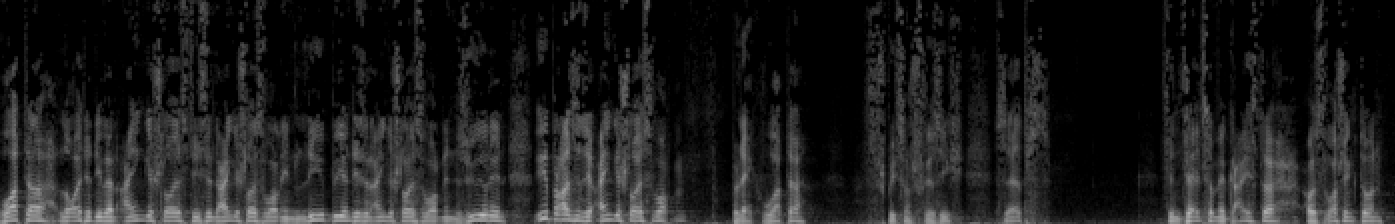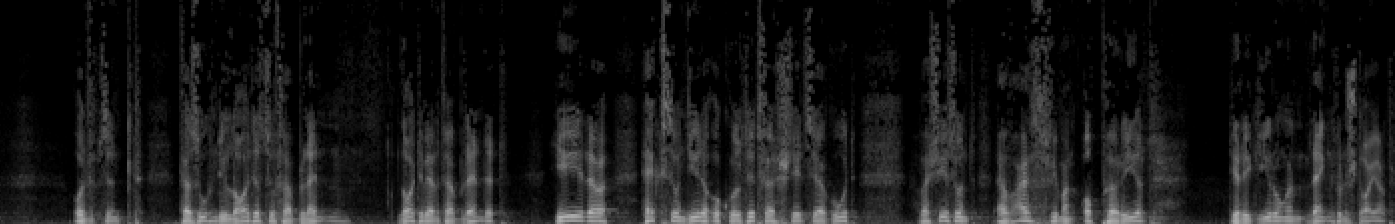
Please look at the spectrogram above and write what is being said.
Water-Leute, die werden eingeschleust, die sind eingeschleust worden in Libyen, die sind eingeschleust worden in Syrien, überall sind sie eingeschleust worden. Blackwater, spricht schon für sich selbst, sind seltsame Geister aus Washington und sind, versuchen die Leute zu verblenden. Leute werden verblendet. Jeder Hexe und jeder Okkultist versteht sehr gut. Verstehst? Und er weiß, wie man operiert, die Regierungen lenkt und steuert.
